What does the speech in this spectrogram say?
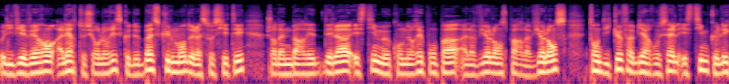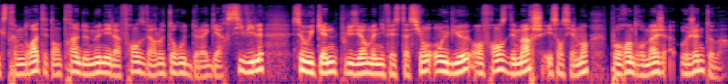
Olivier Véran alerte sur le risque de basculement de la société. Jordan Bardella estime qu'on ne répond pas à la violence par la violence, tandis que Fabien Roussel estime que l'extrême droite est en train de mener la France vers l'autoroute de la guerre civile. Ce week-end, plusieurs manifestations ont eu lieu en France, des marches essentiellement pour rendre hommage au jeune Thomas.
